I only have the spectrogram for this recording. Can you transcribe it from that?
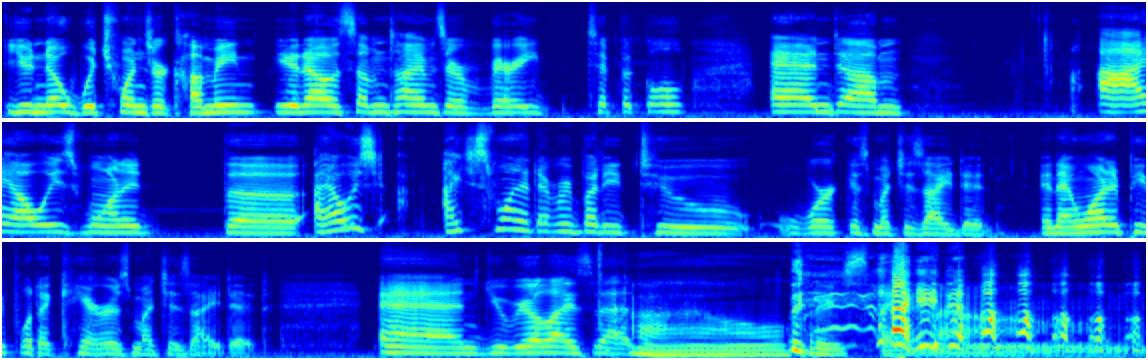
you know which ones are coming. You know, sometimes they're very typical, and um, I always wanted the I always I just wanted everybody to work as much as I did, and I wanted people to care as much as I did. And you realize that Oh, down.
